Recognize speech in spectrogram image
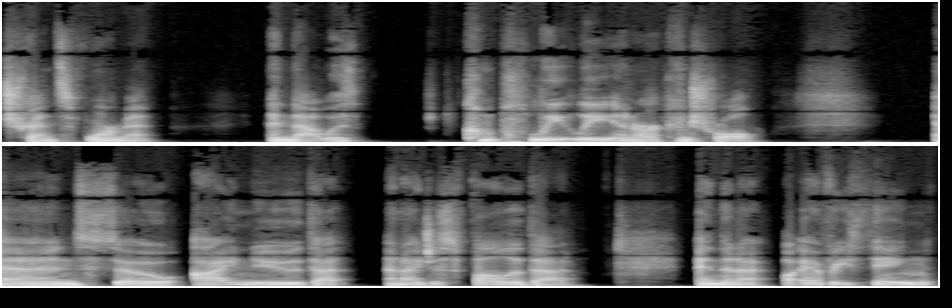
transform it. And that was completely in our control. And so I knew that, and I just followed that. And then I, everything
